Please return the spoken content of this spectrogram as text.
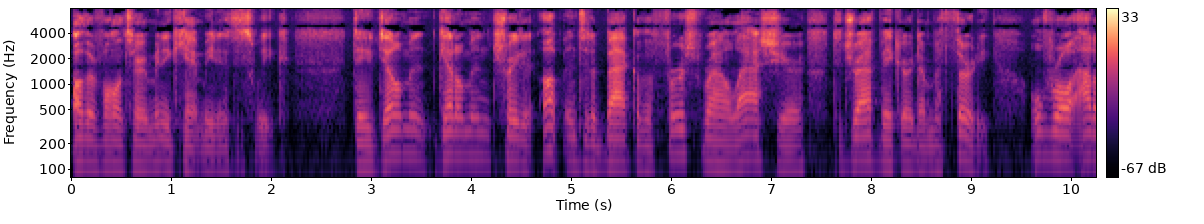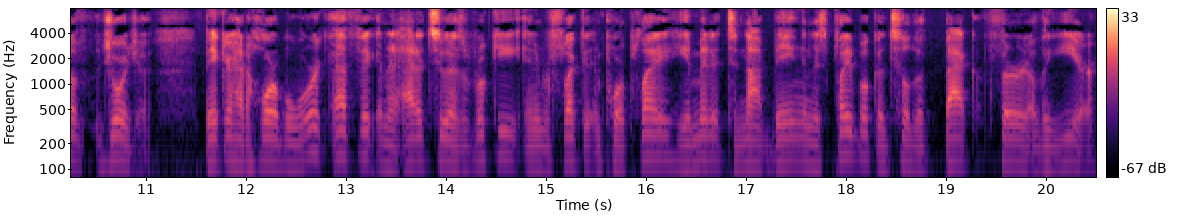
other voluntary minicamp meetings this week. Dave Gettleman, Gettleman traded up into the back of the first round last year to draft Baker at number 30, overall out of Georgia. Baker had a horrible work ethic and an attitude as a rookie, and it reflected in poor play. He admitted to not being in his playbook until the back third of the year.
